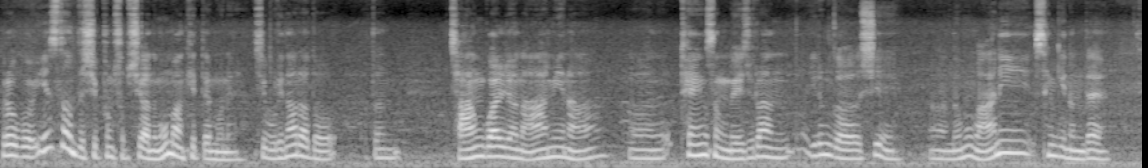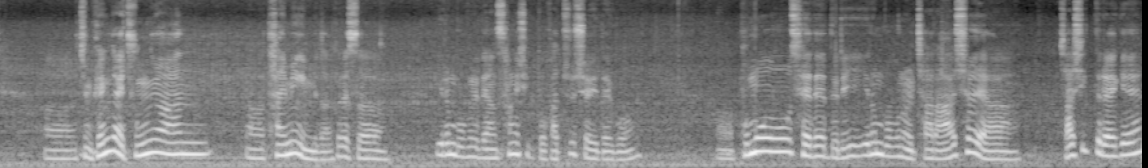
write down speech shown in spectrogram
그리고 인스턴트 식품 섭취가 너무 많기 때문에 지금 우리나라도 어떤 장 관련 암이나 어, 퇴행성 뇌질환 이런 것이 어, 너무 많이 생기는데 어, 지금 굉장히 중요한 어, 타이밍입니다. 그래서 이런 부분에 대한 상식도 갖추셔야 되고 어, 부모 세대들이 이런 부분을 잘 아셔야 자식들에게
